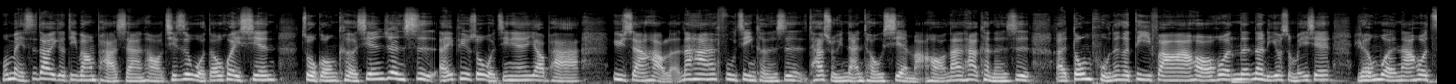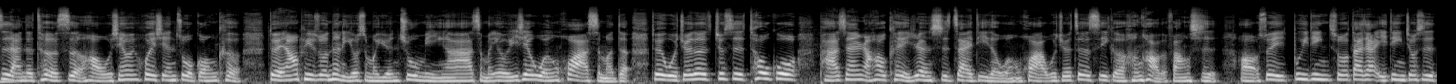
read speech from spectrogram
我每次到一个地方爬山哈，其实我都会先做功课，先认识。哎，譬如说我今天要爬玉山好了，那它附近可能是它属于南投县嘛哈，那它可能是呃东埔那个地方啊哈，或那那里有什么一些人文啊或自然的特色哈，我先会先做功课。对，然后譬如说那里有什么原住民啊，什么有。有一些文化什么的，对，我觉得就是透过爬山，然后可以认识在地的文化，我觉得这是一个很好的方式哦。所以不一定说大家一定就是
